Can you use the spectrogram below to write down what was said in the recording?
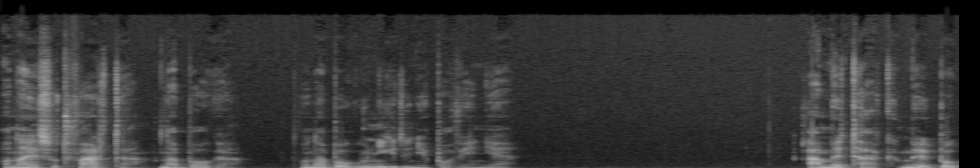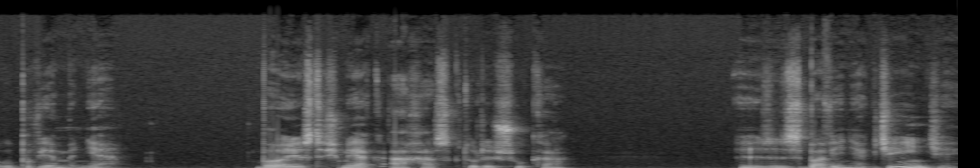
ona jest otwarta na Boga. Ona Bogu nigdy nie powie nie. A my tak, my Bogu powiemy nie. Bo jesteśmy jak Achaz, który szuka zbawienia gdzie indziej.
